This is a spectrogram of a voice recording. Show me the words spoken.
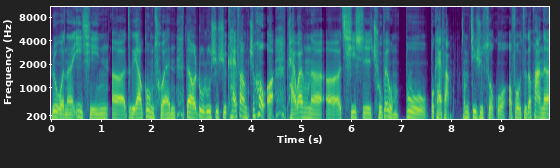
如果呢疫情呃这个要共存，都要陆陆续续开放之后啊，台湾呢呃其实除非我们不不开放。那么继续锁国，否则的话呢，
